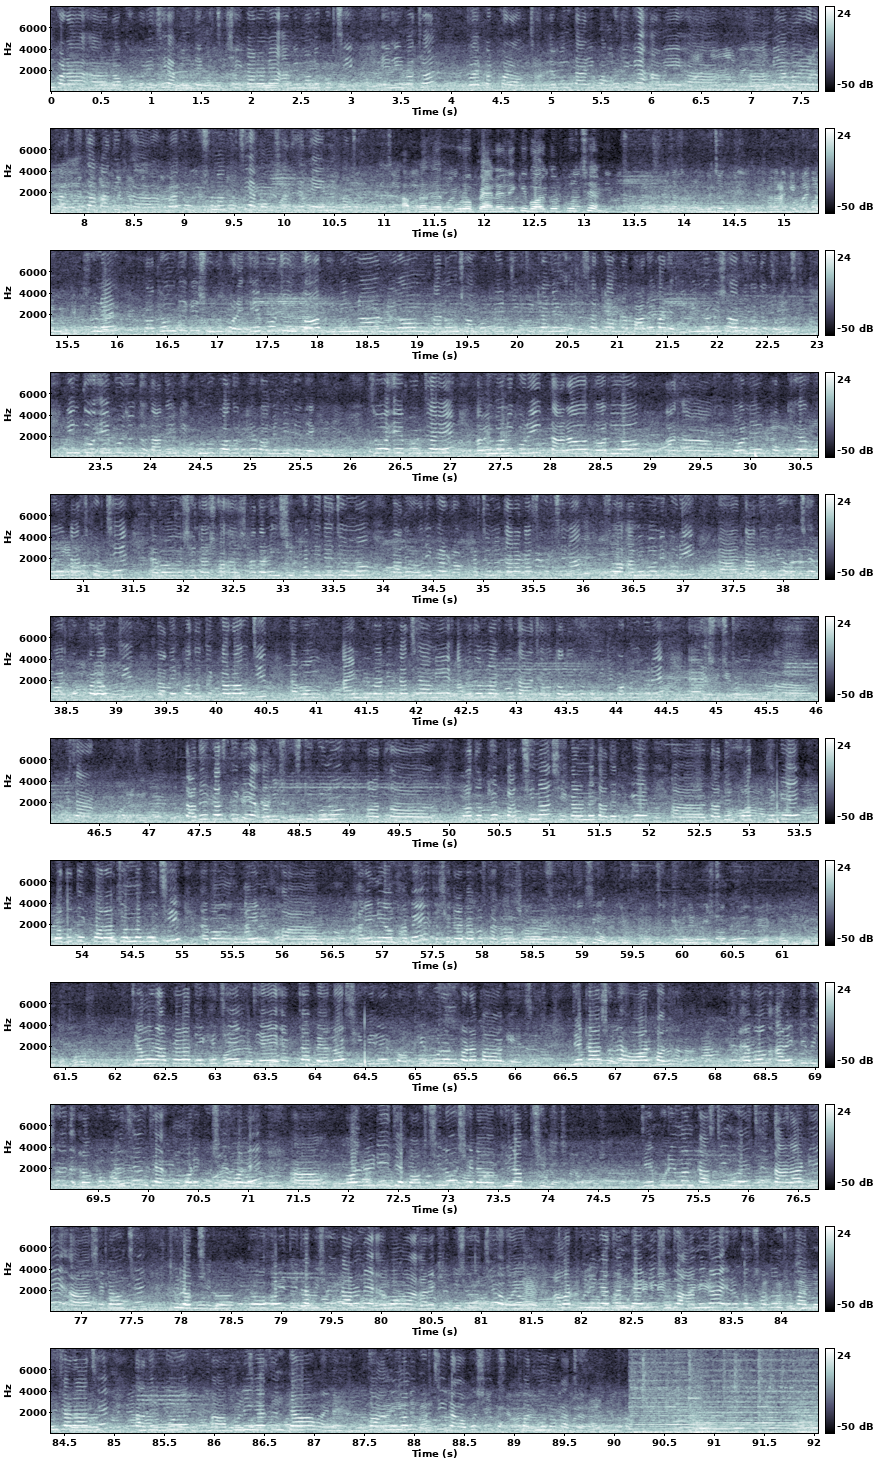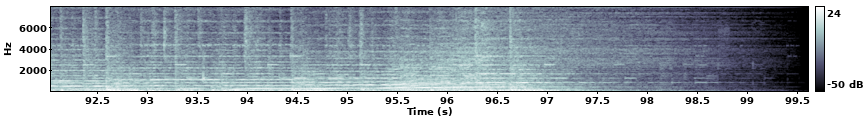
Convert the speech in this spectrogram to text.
পূরণ করা লক্ষ্য করেছি এবং দেখেছি। সেই কারণে আমি মনে করছি এই নির্বাচন বয়কট করা উচিত এবং তারই পক্ষ থেকে আমি আমি আমার প্রার্থিতা বাতিল বয়কট ঘোষণা করছি এবং সাথে সাথে এই নির্বাচন আপনাদের পুরো প্যানেলই কি বয়কট করছেন? অভিযোগ দিয়ে? শুনেন প্রথম থেকে শুরু করে এ পর্যন্ত বিভিন্ন নিয়ম কানুন সম্পর্কে চিফ রিটার্নিং অফিসারকে আমরা বারে বারে বিভিন্ন বিষয়ে অবগত করেছি। কিন্তু এই পর্যন্ত তাদেরকে কোনো পদক্ষেপ আমি নিতে দেখিনি। সো এ পর্যায়ে আমি মনে করি তারাও দলীয় দলের পক্ষে হয়ে কাজ করছে এবং সেটা সাধারণ শিক্ষার্থীদের জন্য, তাদের অধিকার রক্ষার জন্য তারা কাজ করছে না। সো আমি মনে করি তাদেরকে হচ্ছে বয়কট করা উচিত, তাদের পদত্যাগ করা উচিত এবং আইন বিভাগের কাছে আমি আবেদন রাখব, তারা যেন তাদের কাছ থেকে আমি সুষ্ঠু কোনো পদক্ষেপ পাচ্ছি না সে কারণে তাদেরকে তাদের পদ থেকে পদত্যাগ করার জন্য বলছি এবং আইন আইনীয়ভাবে সেটার ব্যবস্থা গ্রহণ করার জন্য। যেমন আপনারা দেখেছেন যে একটা ব্যালট শিবিরের পক্ষে পূরণ করা পাওয়া গিয়েছে যেটা আসলে হওয়ার কথা না। এবং আরেকটি বিষয় লক্ষ্য করেছেন যে অমর একুশে হলে অলরেডি যে বক্স ছিল সেটা ফিল ছিল। যে পরিমাণ কাস্টিং হয়েছে তার আগে সেটা হচ্ছে ফিল আপ ছিল। তো ওই দুইটা বিষয়ের কারণে এবং আরেকটা বিষয় হচ্ছে ওই আমার পুলিং এজেন্ট দেয়নি, শুধু আমি না, এরকম স্বতন্ত্র প্রার্থী যারা আছে, তাদেরকেও পুলিং এজেন্ট দেওয়া হয় না তো আমি মনে করছি এটা অবশ্যই পক্ষপাতমূলক আচরণ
